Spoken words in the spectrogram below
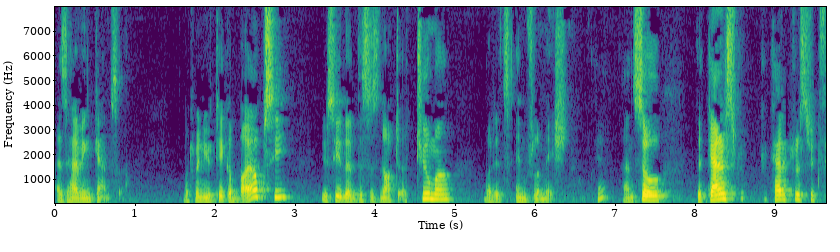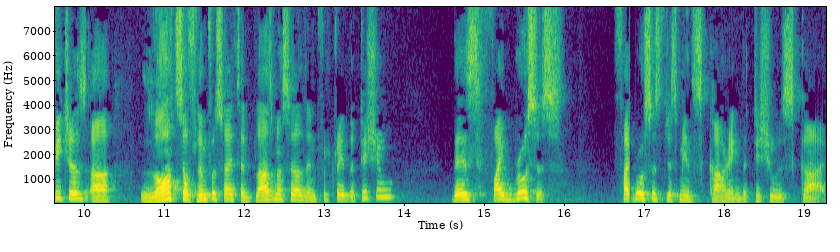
as having cancer. But when you take a biopsy, you see that this is not a tumor, but it's inflammation. Okay? And so the characteristic features are lots of lymphocytes and plasma cells infiltrate the tissue, there's fibrosis. Fibrosis just means scarring. The tissue is scarred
